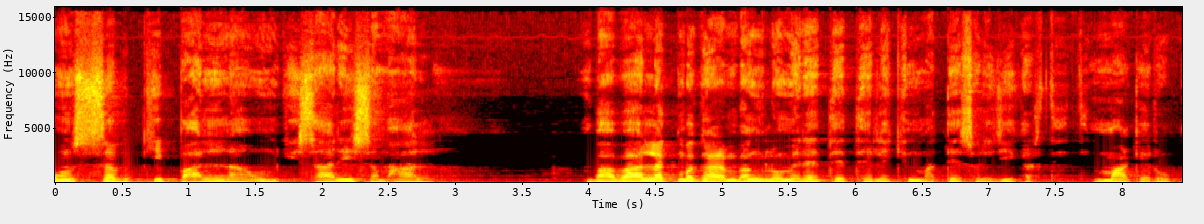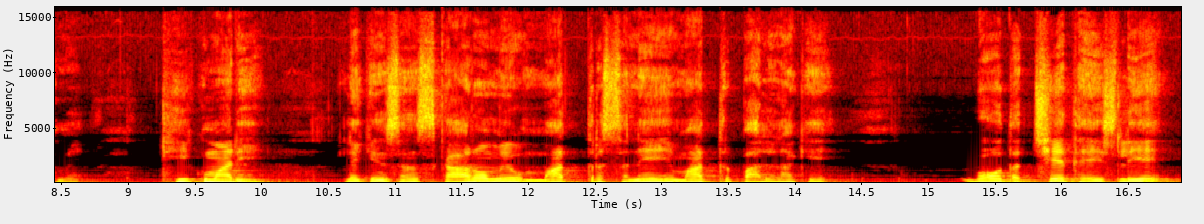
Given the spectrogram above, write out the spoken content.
उन सब की पालना, उनकी सारी संभाल बाबा अलग बंगलों में रहते थे, लेकिन मातेश्वरी जी करते थे, माँ के रूप में। थी कुमारी, लेकिन संस्कारों में वो मात्र स्नेह, मात्र पालना के बहुत अच्छे थे, इसलिए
